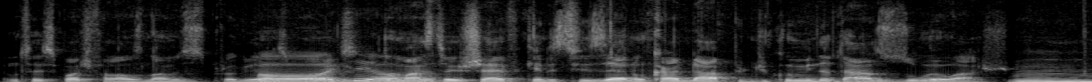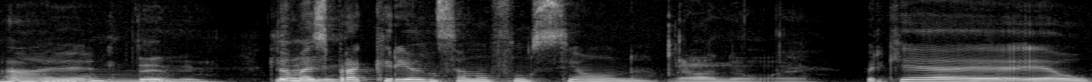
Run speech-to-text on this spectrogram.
Eu não sei se pode falar os nomes dos programas. Pode, pode? Do Masterchef que eles fizeram um cardápio de comida da Azul, eu acho. Hum. Ah, é? Não teve? Que não, aí... mas para criança não funciona. Ah, não, é. Porque é, é, o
